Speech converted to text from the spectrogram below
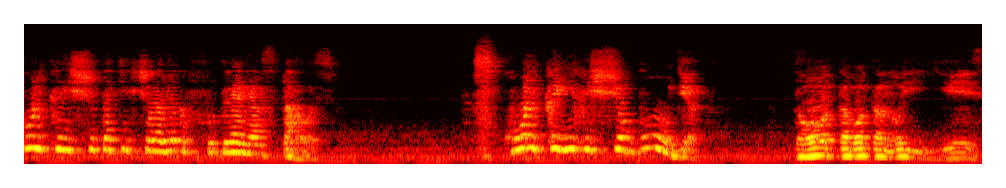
сколько еще таких человеков в футляре осталось? Сколько их еще будет? То-то вот оно и есть.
